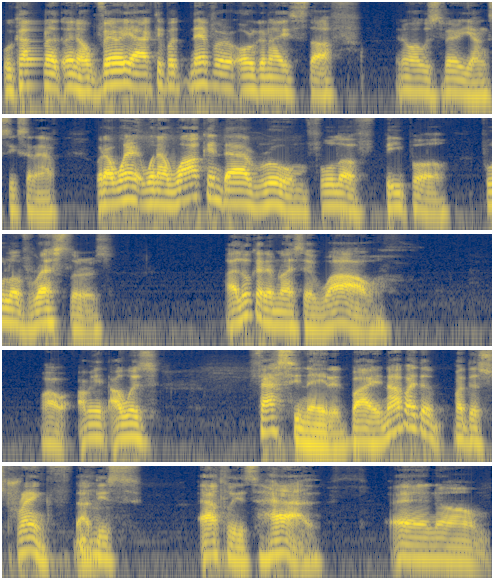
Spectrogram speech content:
We kind of, you know, very active, but never organized stuff. You know, I was very young, six and a half. But I went when I walk in that room full of people, full of wrestlers. I look at him and I say, "Wow, wow." I mean, I was fascinated by not by the by the strength that mm-hmm. these athletes had, and um,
